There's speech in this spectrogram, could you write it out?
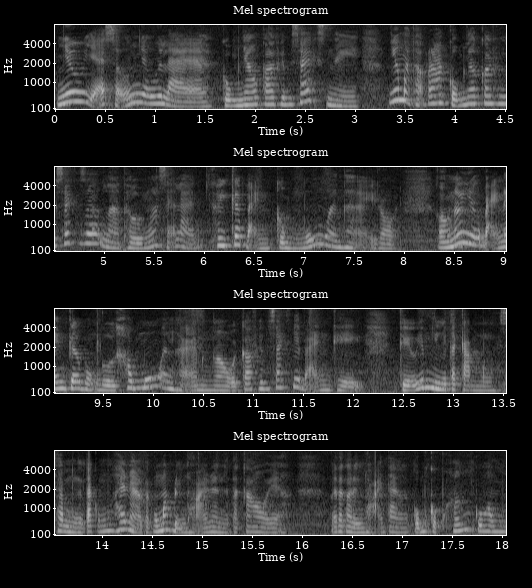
như giả sử như là cùng nhau coi phim sex nè. Nhưng mà thật ra cùng nhau coi phim sex đó là thường nó sẽ là khi các bạn cùng muốn quan hệ rồi. Còn nếu như các bạn đang kêu một người không muốn quan hệ mà ngồi coi phim sex với bạn thì, kiểu giống như người ta cầm xong người ta cũng thế nào ta cũng mất điện thoại ra người ta coi à. Người ta coi điện thoại ta cũng cục hứng, cũng không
